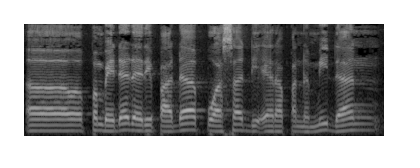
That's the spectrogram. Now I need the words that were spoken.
uh, pembeda daripada puasa di era pandemi dan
